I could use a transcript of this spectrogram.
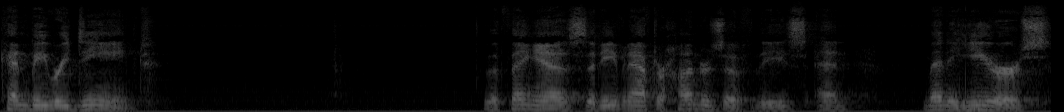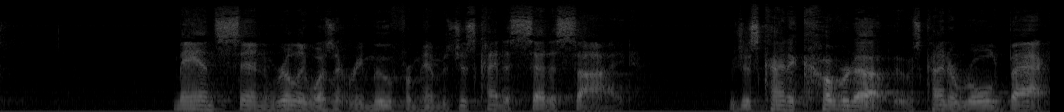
can be redeemed. The thing is that even after hundreds of these and many years, man's sin really wasn't removed from him. It was just kind of set aside. It was just kind of covered up. It was kind of rolled back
